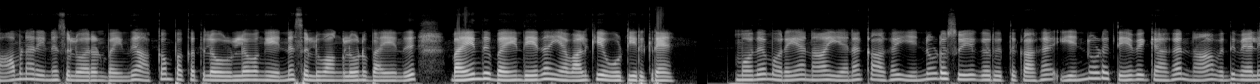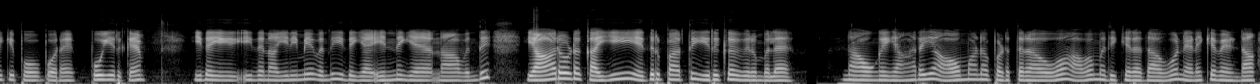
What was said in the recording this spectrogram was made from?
மாமனார் என்ன சொல்லுவாரோன்னு பயந்து அக்கம் பக்கத்தில் உள்ளவங்க என்ன சொல்லுவாங்களோன்னு பயந்து பயந்து பயந்தே தான் என் வாழ்க்கையை ஓட்டியிருக்கிறேன். முத முறையாக நான் எனக்காக என்னோட சுயகருத்துக்காக என்னோட தேவைக்காக நான் வந்து வேலைக்கு போக போகிறேன் போயிருக்கேன். இதை இதை நான் இனிமேல் வந்து இதை என்ன நான் வந்து யாரோட கையையும் எதிர்பார்த்து இருக்க விரும்பலை. நான் உங்கள் யாரையும் அவமானப்படுத்துகிறாவோ அவமதிக்கிறதாவோ நினைக்க வேண்டாம்.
